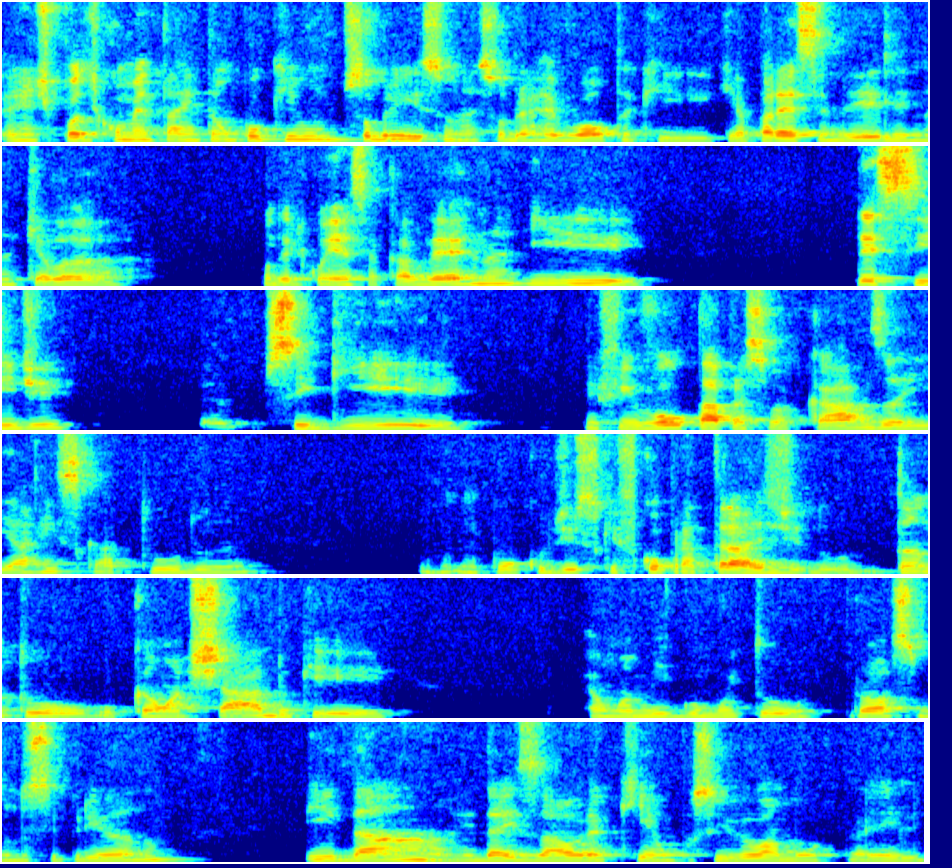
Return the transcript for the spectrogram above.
a gente pode comentar então um pouquinho sobre isso, né? Sobre a revolta que, que aparece nele naquela quando ele conhece a caverna e decide eh, seguir, enfim, voltar para sua casa e arriscar tudo, né? Um pouco disso que ficou para trás, de, do, tanto o cão achado, que é um amigo muito próximo do Cipriano, e da, e da Isaura, que é um possível amor para ele,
